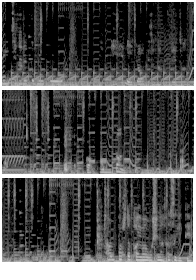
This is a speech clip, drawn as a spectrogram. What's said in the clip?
一日誰ともこう、家にいたわけじゃなくて、ちゃんと、した会話をしなさすぎて、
